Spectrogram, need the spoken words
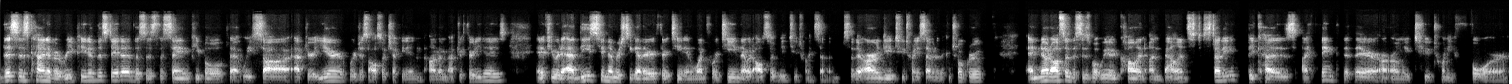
this is kind of a repeat of this data. This is the same people that we saw after a year. We're just also checking in on them after 30 days. And if you were to add these two numbers together, 13 and 114, that would also be 227. So there are indeed 227 in the control group. And note also, this is what we would call an unbalanced study because I think that there are only 224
